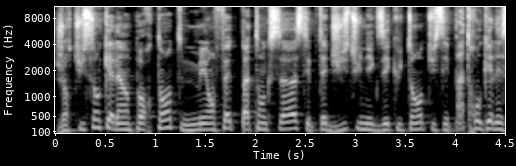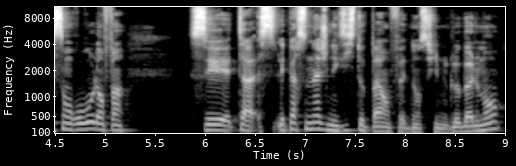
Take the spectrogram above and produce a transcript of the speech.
Genre, tu sens qu'elle est importante, mais en fait, pas tant que ça. C'est peut-être juste une exécutante. Tu sais pas trop quel est son rôle. Enfin, c'est, les personnages n'existent pas en fait dans ce film. Globalement,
